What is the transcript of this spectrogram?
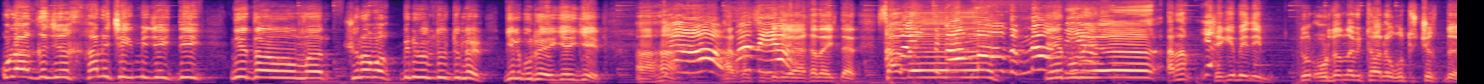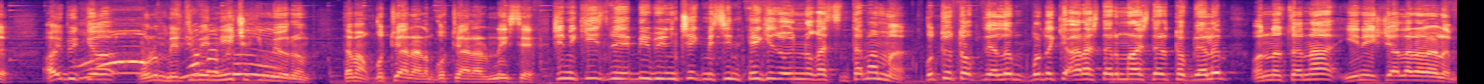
Ulan gıcık hani çekmeyecektik? Ne davam var? Şuna bak beni öldürdüler. Gel buraya gel gel. Aha. Arkası Mami geliyor ya. arkadaşlar. Ne Gel buraya. Anam çekemedim. Dur oradan da bir tane kutu çıktı. Aybük ya. Oğlum Mert'i ben niye çekemiyorum? Tamam kutuyu alalım kutuyu alalım neyse. Şimdi ikimiz birbirini çekmesin. Herkes oyununu kaçsın tamam mı? Kutu toplayalım. Buradaki araçları araçları toplayalım. Ondan sonra yeni eşyalar alalım.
